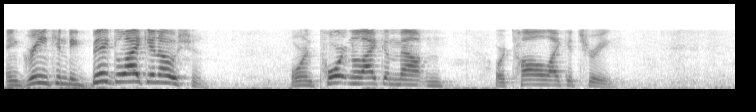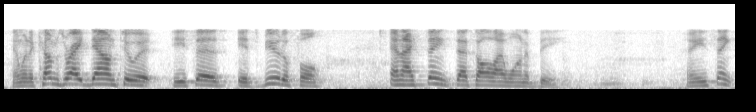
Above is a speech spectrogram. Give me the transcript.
And green can be big like an ocean, or important like a mountain, or tall like a tree. And when it comes right down to it, he says, It's beautiful, and I think that's all I want to be. And you think,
